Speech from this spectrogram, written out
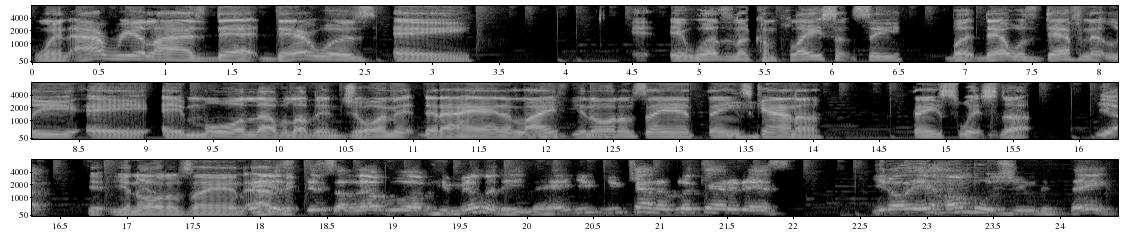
when I realized that there was a, it, it wasn't a complacency, but there was definitely a a more level of enjoyment that I had in life. You know mm-hmm. what I'm saying? Things mm-hmm. kind of things switched up. Yeah. You know what I'm saying? Me, I mean, it's, it's a level of humility, man. You you kind of look at it as, you know, it humbles you to think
